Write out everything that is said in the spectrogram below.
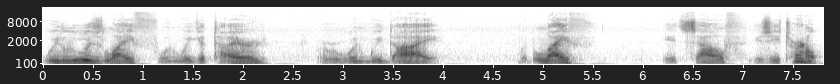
we lose life when we get tired or when we die. But life itself is eternal.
